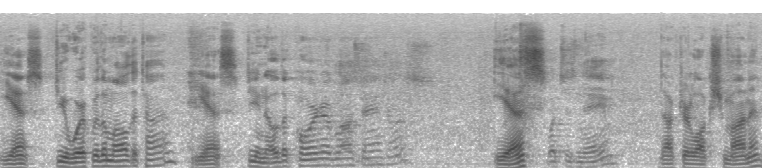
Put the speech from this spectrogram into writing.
Yes, Do you work with them all the time? yes, Do you know the coroner of Los Angeles? yes. What's his name? Dr. Lakshmanan?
